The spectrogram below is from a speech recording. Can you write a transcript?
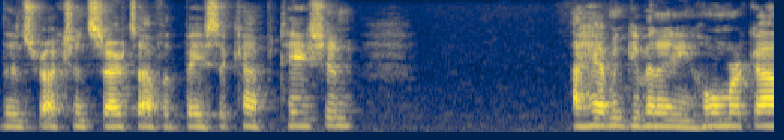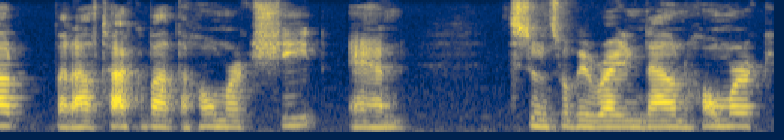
the instruction starts off with basic computation. I haven't given any homework out, but I'll talk about the homework sheet and students will be writing down homework.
